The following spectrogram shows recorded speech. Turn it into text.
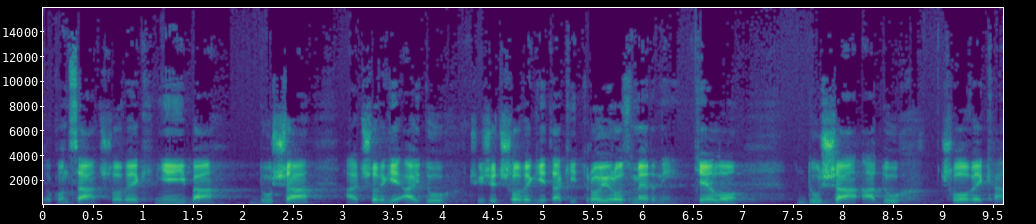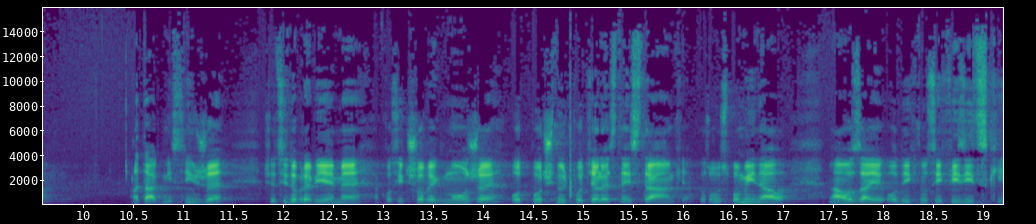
dokonca človek nie je iba duša, ale človek je aj duch, čiže človek je taký trojrozmerný. Telo, duša a duch človeka. A tak myslím, že všetci dobre vieme, ako si človek môže odpočnúť po telesnej stránke. Ako som už spomínal, naozaj oddychnúť si fyzicky,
